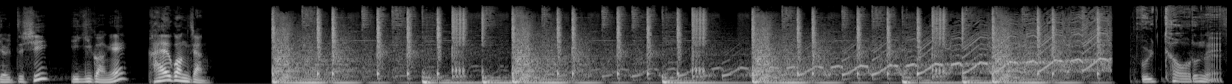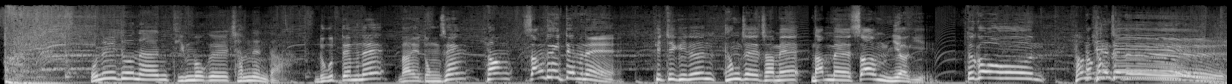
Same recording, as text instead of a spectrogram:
12시 이기광의 가요광장. 불타오르네 오늘도 난 뒷목을 잡는다. 누구 때문에? 나의 동생, 형, 쌍둥이 때문에. 피튀기는 형제, 자매, 남매 싸움 이야기. 뜨거운 형제들.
